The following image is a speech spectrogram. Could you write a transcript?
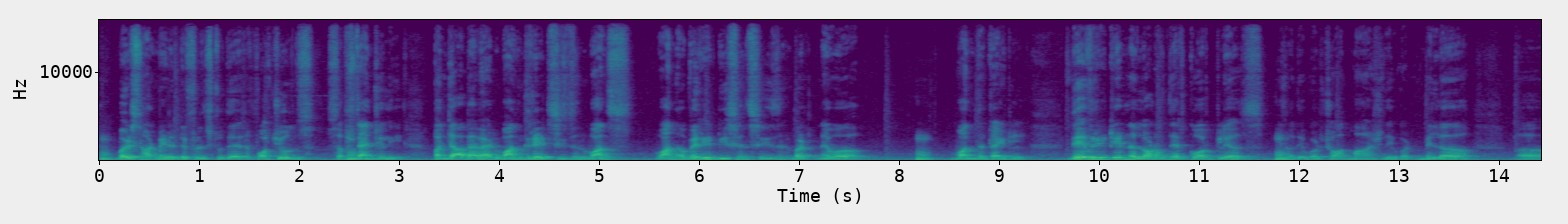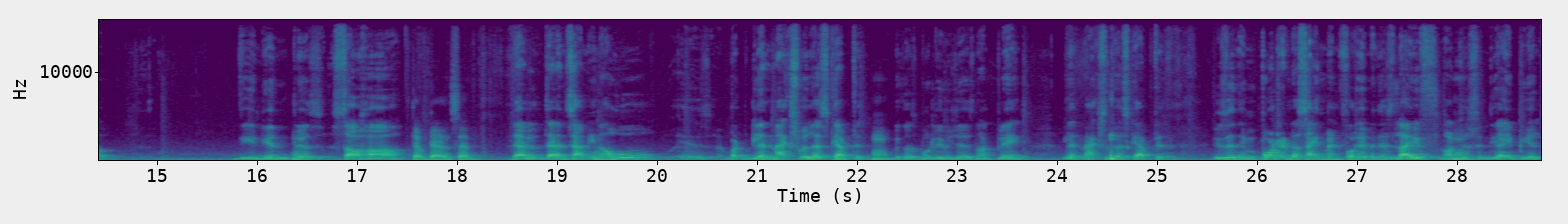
Hmm. But it's not made a difference to their fortunes substantially. Punjab have had one great season, once won a very decent season, but never Hmm. won the title. They've retained a lot of their core players. You Hmm. know, they've got Shaun Marsh, they've got Miller, uh, the Indian players, Saha, They have Darren Sam. Darren, Darren Sammy now, who is, but Glenn Maxwell as captain Hmm. because Murali Vijay is not playing. Glenn Maxwell as captain is an important assignment for him in his life, not Hmm. just in the IPL.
